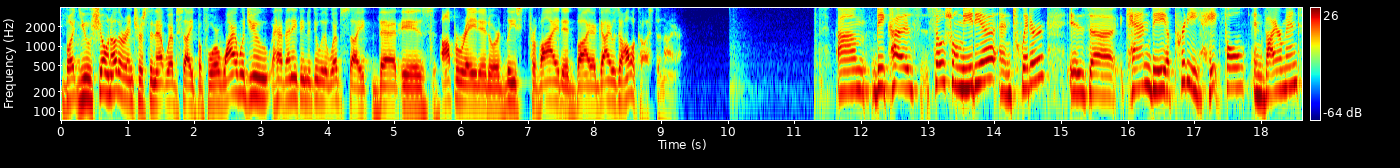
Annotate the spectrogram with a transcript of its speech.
But you've shown other interest in that website before. Why would you have anything to do with a website that is operated or at least provided by a guy who's a Holocaust denier? Um, because social media and Twitter is uh, can be a pretty hateful environment,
